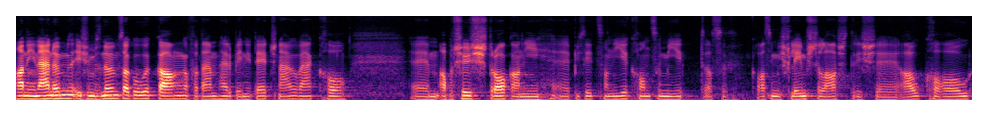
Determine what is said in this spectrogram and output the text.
ich nicht mehr, ist es nicht mehr so gut gegangen. Von dem her bin ich dort schnell weggekommen. Ähm, aber sonst habe ich äh, bis jetzt noch nie konsumiert. Also quasi mein schlimmster Laster ist äh, Alkohol.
